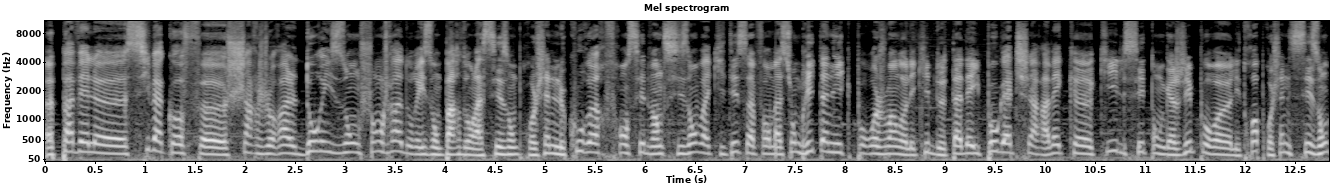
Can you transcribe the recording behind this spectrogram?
Euh, Pavel euh, Sivakov euh, chargera d'horizon, changera d'horizon, pardon, la saison prochaine. Le coureur français de 26 ans va quitter sa formation britannique pour rejoindre l'équipe de Tadej Pogacar avec euh, qui il s'est engagé pour les trois prochaines saisons.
